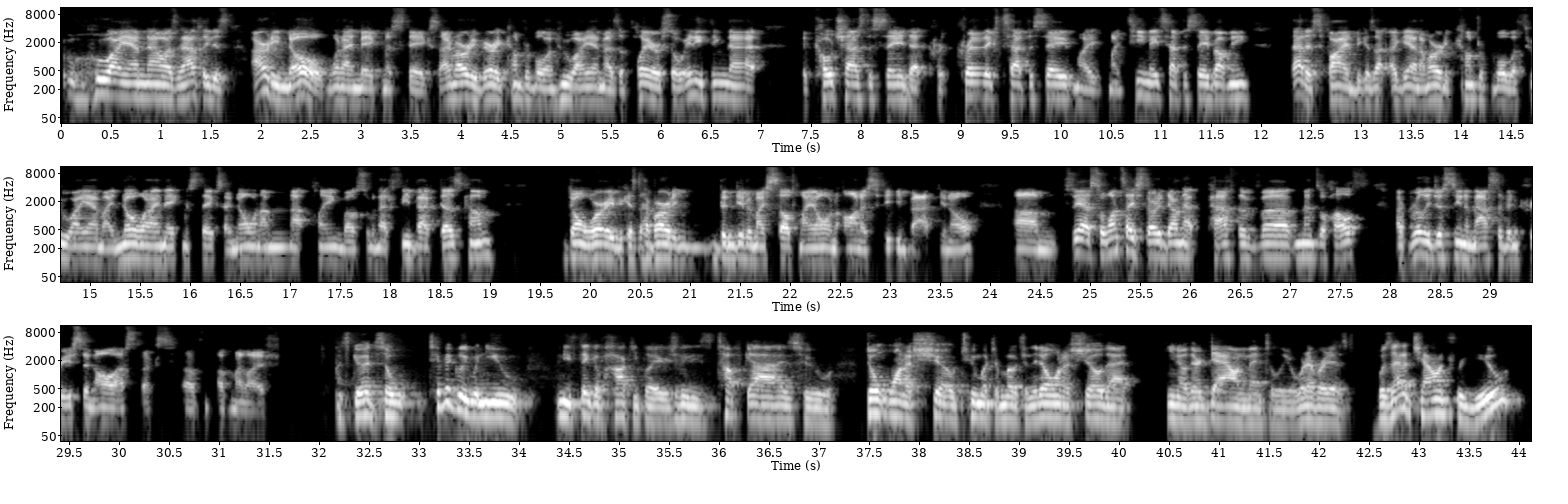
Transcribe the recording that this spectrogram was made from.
who I am now as an athlete is I already know when I make mistakes. I'm already very comfortable in who I am as a player. So anything that the coach has to say, that cr- critics have to say, my my teammates have to say about me, that is fine because I, again, I'm already comfortable with who I am. I know when I make mistakes. I know when I'm not playing well. So when that feedback does come, don't worry because I've already been giving myself my own honest feedback. You know. Um, so yeah, so once I started down that path of uh, mental health, I've really just seen a massive increase in all aspects of, of my life. That's good. So typically when you when you think of hockey players, you think these tough guys who don't want to show too much emotion. They don't want to show that, you know, they're down mentally or whatever it is. Was that a challenge for you?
